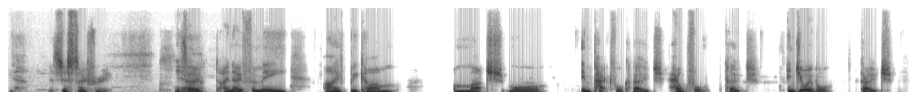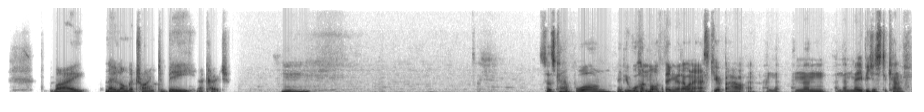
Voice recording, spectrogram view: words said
Yeah. It's just so free. Yeah. So, I know for me, I've become a much more impactful coach, helpful coach, enjoyable coach by no longer trying to be a coach. Hmm. So there's kind of one, maybe one more thing that I want to ask you about, and and then and then maybe just to kind of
